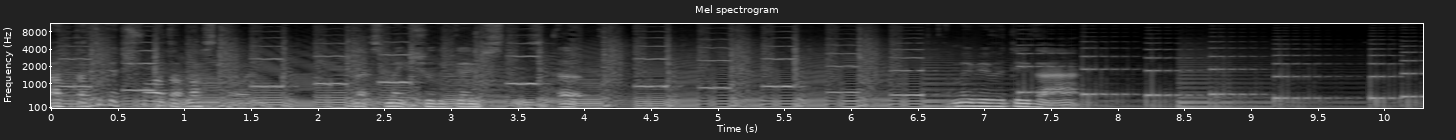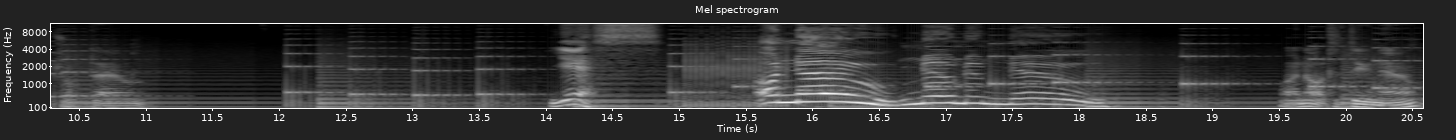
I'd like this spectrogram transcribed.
I, I think I tried that last time. Let's make sure the ghost is up. Maybe if I do that. Drop down. Yes! Oh no! No, no, no! Well, I know what to do now.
